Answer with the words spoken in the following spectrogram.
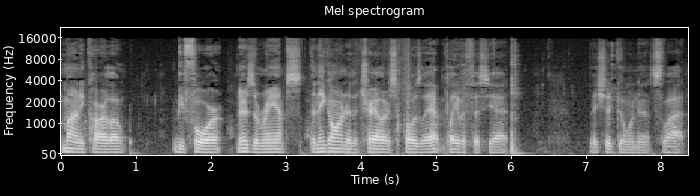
Monte Carlo before. There's the ramps. And they go under the trailer supposedly. I haven't played with this yet. They should go into that slot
